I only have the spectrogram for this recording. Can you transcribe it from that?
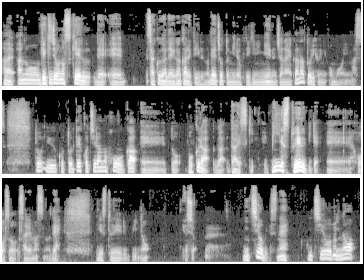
はい。あのー、劇場のスケールで、えー、作画で描かれているので、ちょっと魅力的に見えるんじゃないかなというふうに思います。ということで、こちらの方が、えっ、と、僕らが大好き、BS12 で、え、放送されますので、BS12 の、よいしょ、日曜日ですね。日曜日の、あ、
